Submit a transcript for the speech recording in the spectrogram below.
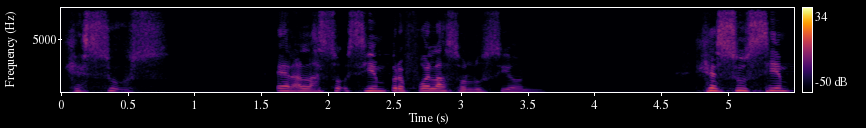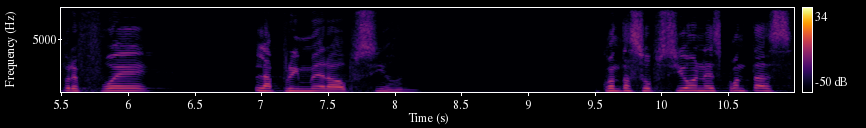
Jesús era la, siempre fue la solución. Jesús siempre fue la primera opción. ¿Cuántas opciones, cuántas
